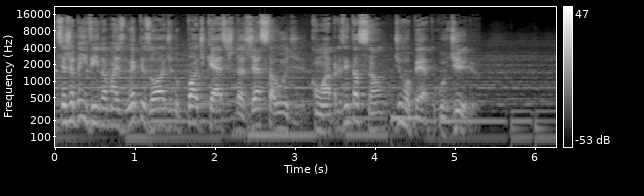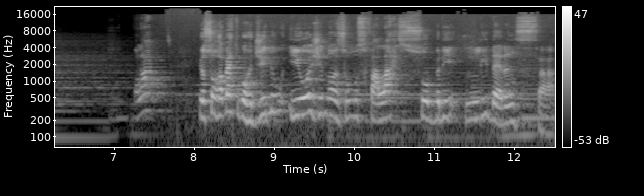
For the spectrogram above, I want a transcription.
Seja bem-vindo a mais um episódio do podcast da G Saúde, com a apresentação de Roberto Gordilho. Olá, eu sou Roberto Gordilho e hoje nós vamos falar sobre liderança.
